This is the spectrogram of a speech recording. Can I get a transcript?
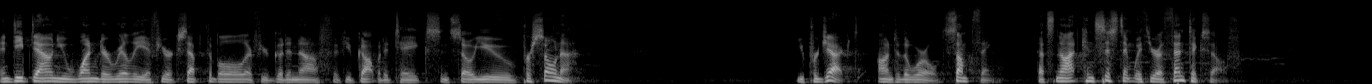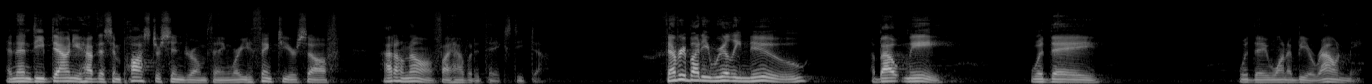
And deep down, you wonder really if you're acceptable or if you're good enough, if you've got what it takes. And so you persona, you project onto the world something that's not consistent with your authentic self. And then deep down, you have this imposter syndrome thing where you think to yourself, I don't know if I have what it takes deep down. If everybody really knew about me, would they, would they want to be around me?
